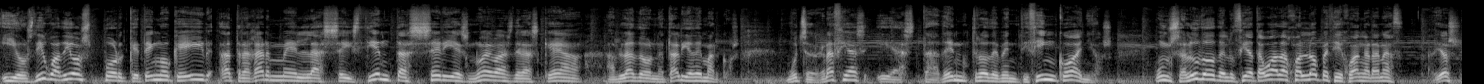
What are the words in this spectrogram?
y os digo adiós porque tengo que ir a tragarme las 600 series nuevas de las que ha hablado Natalia de Marcos. Muchas gracias y hasta dentro de 25 años. Un saludo de Lucía Tabuada, Juan López y Juan Aranaz. Adiós.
